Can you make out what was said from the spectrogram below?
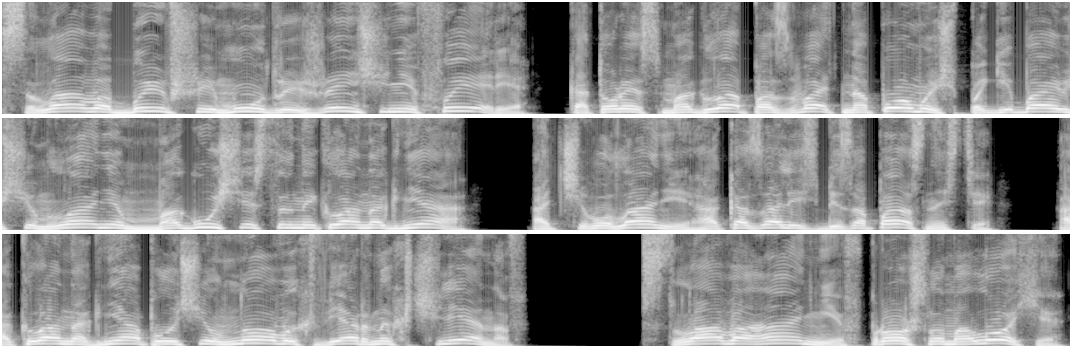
Слава бывшей мудрой женщине Ферри, которая смогла позвать на помощь погибающим ланям могущественный клан огня, отчего лани оказались в безопасности, а клан огня получил новых верных членов. Слава Анне в прошлом Алохе,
